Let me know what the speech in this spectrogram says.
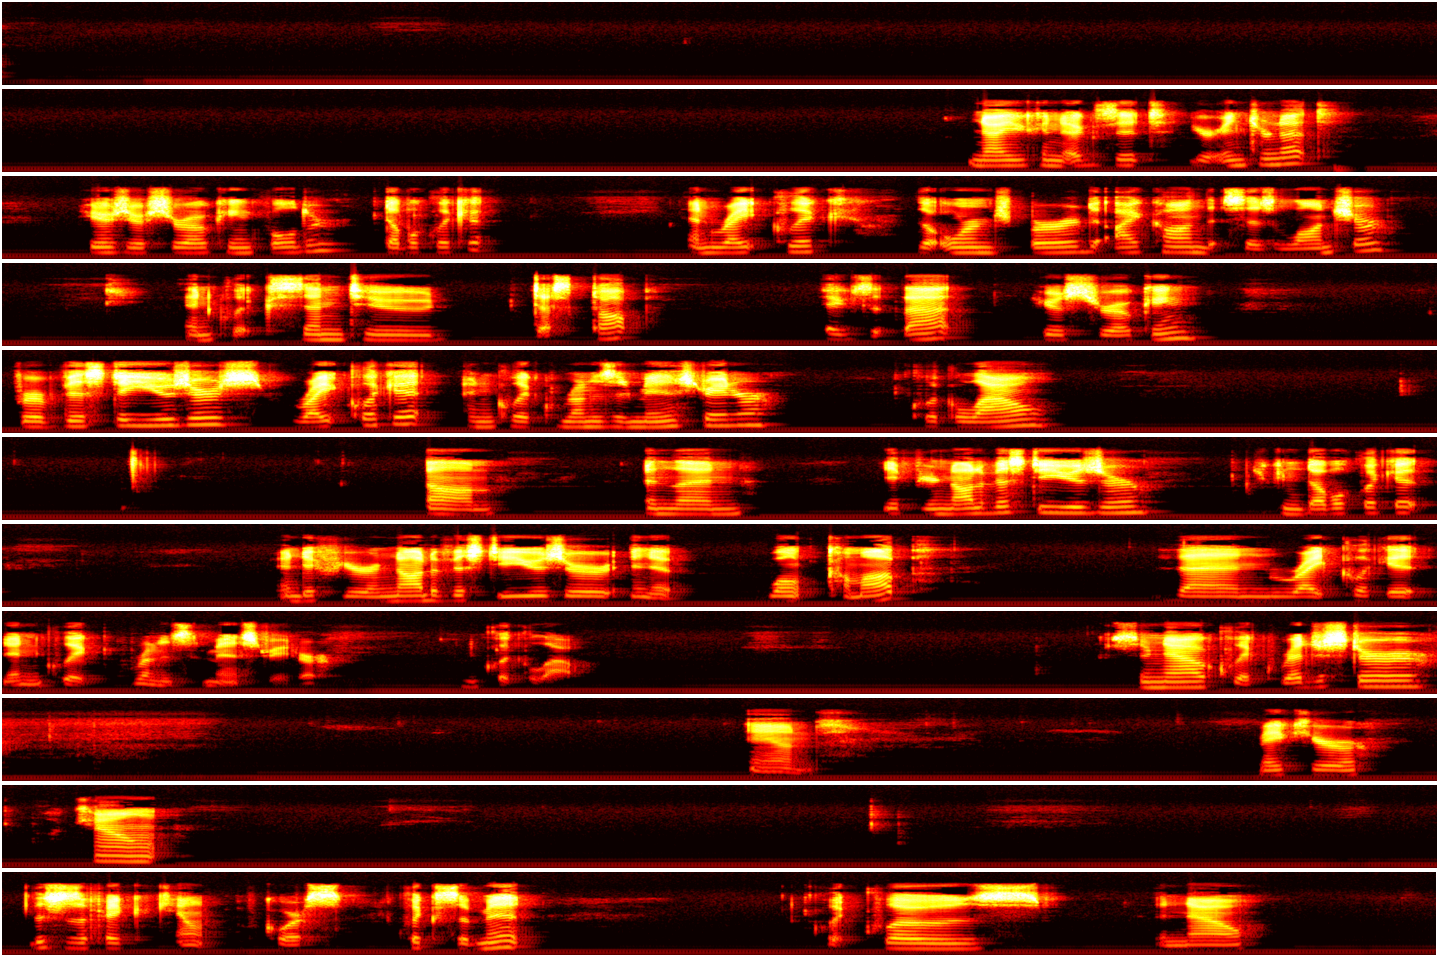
Now you can exit your internet. Here's your Sroking folder, double click it, and right click the orange bird icon that says Launcher, and click Send to Desktop exit that. Here's Sroking. For Vista users, right click it and click Run as Administrator. Click Allow. Um, and then if you're not a Vista user, you can double click it. And if you're not a Vista user and it won't come up, then right click it and click Run as Administrator and click Allow. So now click register and make your account. This is a fake account, of course. Click submit, click close, and now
